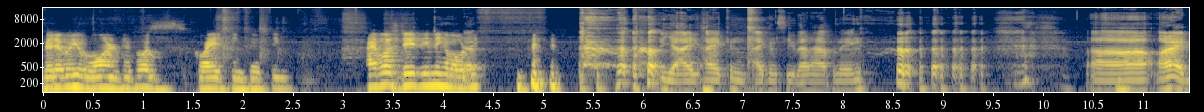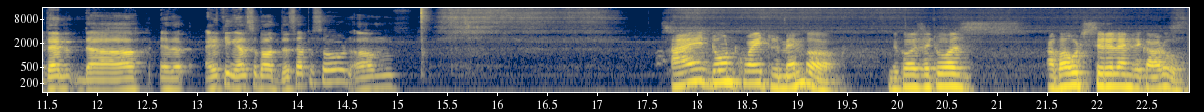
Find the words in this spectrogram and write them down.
wherever you want. It was quite interesting. I was daydreaming about it. yeah, I, I can I can see that happening. Uh, all right, then the, the anything else about this episode? Um, I don't quite remember because it was about Cyril and Ricciardo,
